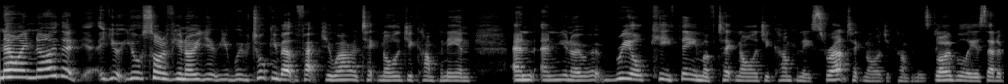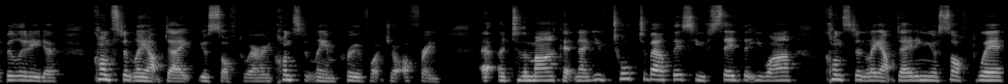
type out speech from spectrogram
Now I know that you, are sort of, you know, you, you, we were talking about the fact you are a technology company, and and and you know, a real key theme of technology companies throughout technology companies globally is that ability to constantly update your software and constantly improve what you're offering uh, uh, to the market. Now you've talked about this, you've said that you are constantly updating your software,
